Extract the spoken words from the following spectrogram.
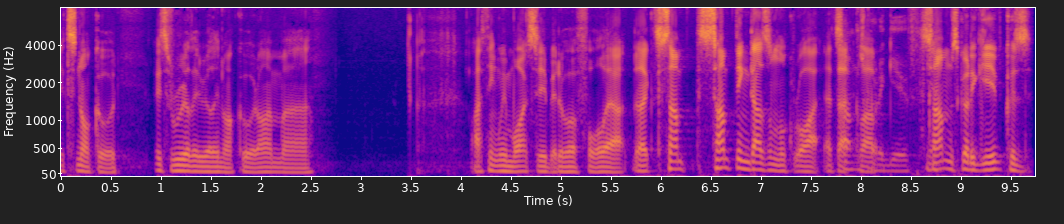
It's not good. It's really, really not good. I'm. Uh, I think we might see a bit of a fallout. Like some something doesn't look right at that Something's club. Something's gotta give. Yeah. Something's got to give because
